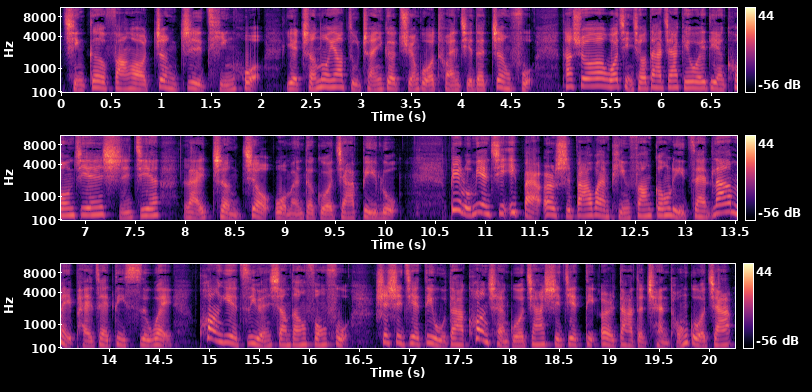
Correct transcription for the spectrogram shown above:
请各方哦政治停火，也承诺要组成一个全国团结的政府。她说：“我请求大家给我一点空间、时间来拯救我们的国家秘鲁。”秘鲁面积一百二十八万平方公里，在拉美排在第四位，矿业资源相当丰富，是世界第五大矿产国家，世界第。二大的产铜国家，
